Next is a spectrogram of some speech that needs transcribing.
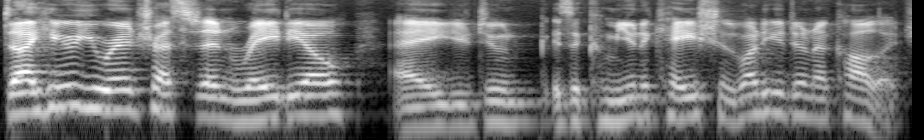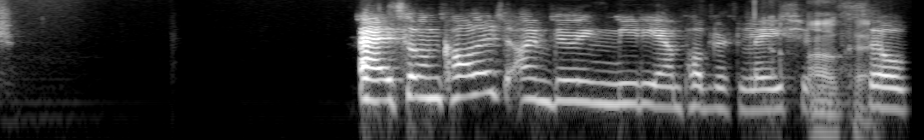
Did I hear you were interested in radio? Uh, you're doing is it communications? What are you doing at college? Uh, so in college, I'm doing media and public relations. Okay. So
